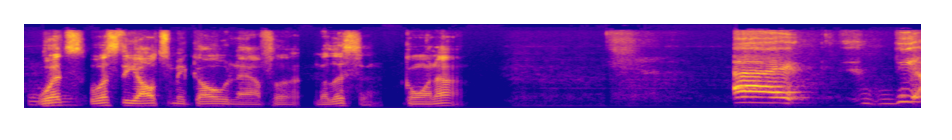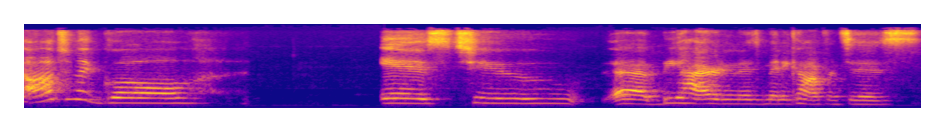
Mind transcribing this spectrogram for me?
What's what's the ultimate goal now for Melissa going up? Uh, the ultimate goal is to uh, be hired in as many conferences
